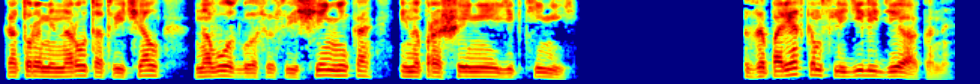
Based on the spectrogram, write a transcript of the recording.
которыми народ отвечал на возгласы священника и на прошение ектений. За порядком следили диаконы,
